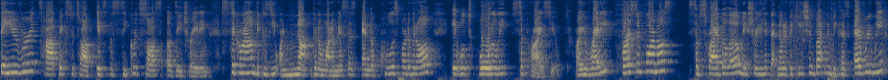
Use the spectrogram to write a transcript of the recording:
favorite topics to talk. It's the secret sauce of day trading. Stick around because you are not going to want to miss this. And the coolest part of it all, it will totally surprise you. Are you ready? First and foremost, subscribe below. Make sure you hit that notification button because every week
